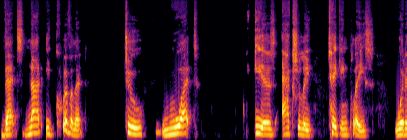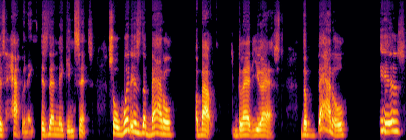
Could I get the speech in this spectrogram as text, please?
that's not equivalent to what is actually taking place, what is happening. Is that making sense? So, what is the battle about? Glad you asked. The battle is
